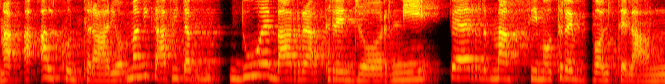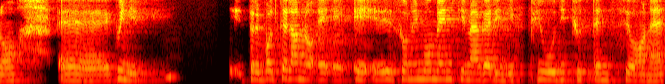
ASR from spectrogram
al contrario, ma mi capita due barra tre giorni per massimo tre volte l'anno. Eh, quindi tre volte l'anno e, e, e, sono i momenti magari di più, di più tensione.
